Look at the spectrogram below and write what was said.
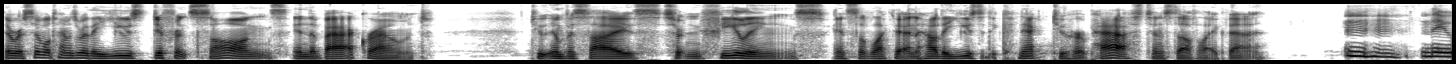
There were several times where they used different songs in the background to emphasize certain feelings and stuff like that, and how they used it to connect to her past and stuff like that. Mm-hmm. They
